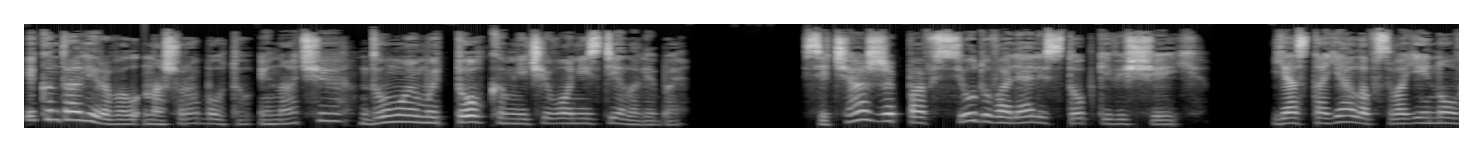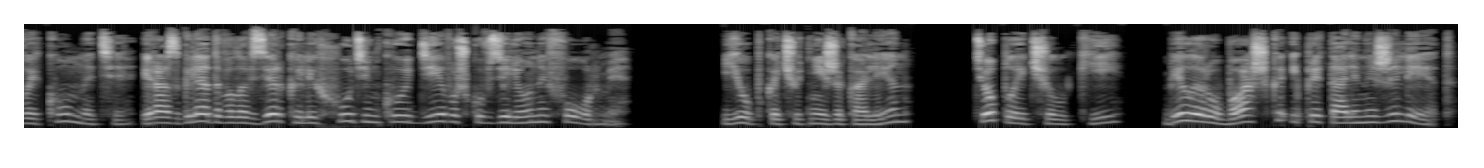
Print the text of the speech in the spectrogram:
и контролировал нашу работу, иначе, думаю, мы толком ничего не сделали бы. Сейчас же повсюду валялись стопки вещей. Я стояла в своей новой комнате и разглядывала в зеркале худенькую девушку в зеленой форме юбка чуть ниже колен, теплые чулки, белая рубашка и приталенный жилет,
